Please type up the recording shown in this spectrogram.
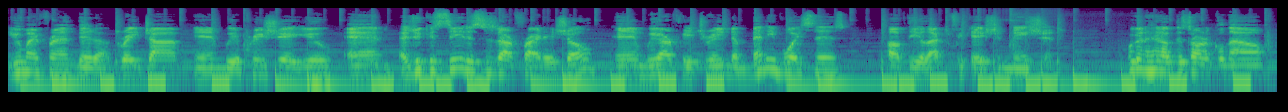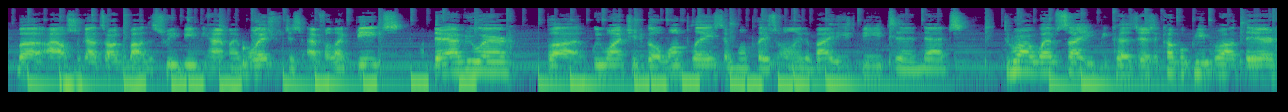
you, my friend, did a great job, and we appreciate you. And as you can see, this is our Friday show, and we are featuring the many voices of the Electrification Nation. We're to hit up this article now, but I also got to talk about the sweet beat behind my voice, which is FLX Beats. They're everywhere, but we want you to go one place and one place only to buy these beats, and that's through our website because there's a couple people out there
